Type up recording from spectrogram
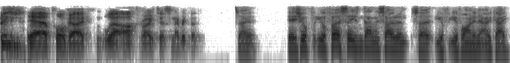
yeah, poor guy. Well, arthritis and everything. So, yeah, it's your your first season down in Solent, so you're you're finding it okay.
